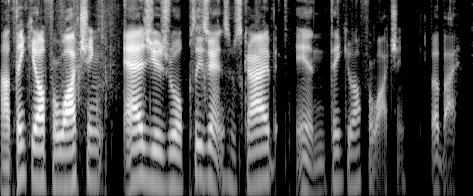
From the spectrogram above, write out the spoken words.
Uh, thank you all for watching. As usual, please rate and subscribe, and thank you all for watching. Bye-bye.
